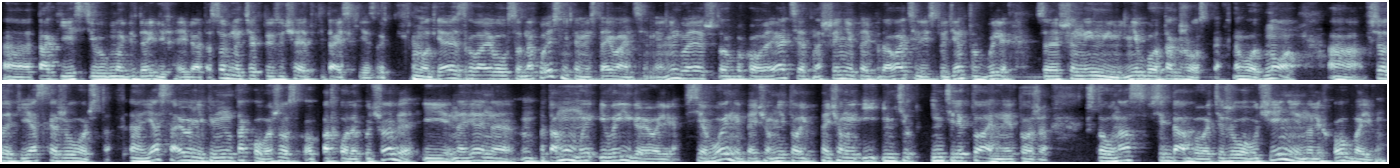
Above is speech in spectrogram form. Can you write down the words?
э, так есть и у многих других ребят, особенно те, кто изучает китайский язык. Вот, я разговаривал с однокурсниками, с тайваньцами. Они говорят, что в бакалавриате отношения преподавателей и студентов были совершенно иными, не было так жестко. Вот, но а, все-таки я скажу вот что. А, я сторонник именно такого жесткого подхода к учебе, и, наверное, потому мы и выигрывали все войны, причем не только, причем и интеллектуальные тоже, что у нас всегда было тяжело в учении, но легко в бою.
